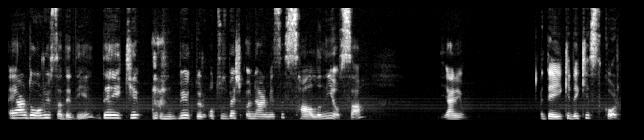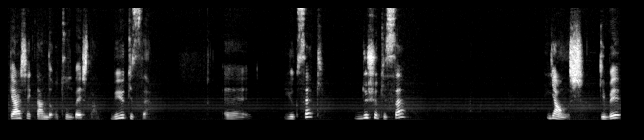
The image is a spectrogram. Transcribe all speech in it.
Eğer doğruysa dediği D2 büyüktür 35 önermesi sağlanıyorsa yani D2'deki skor gerçekten de 35'ten büyük ise e, yüksek, düşük ise yanlış gibi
